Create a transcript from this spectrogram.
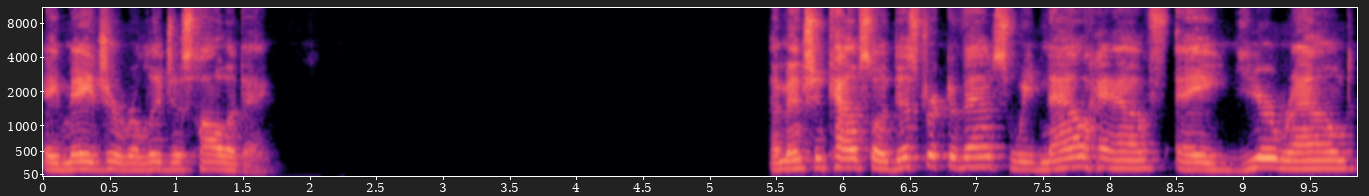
a major religious holiday. I mentioned council and district events. We now have a year-round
